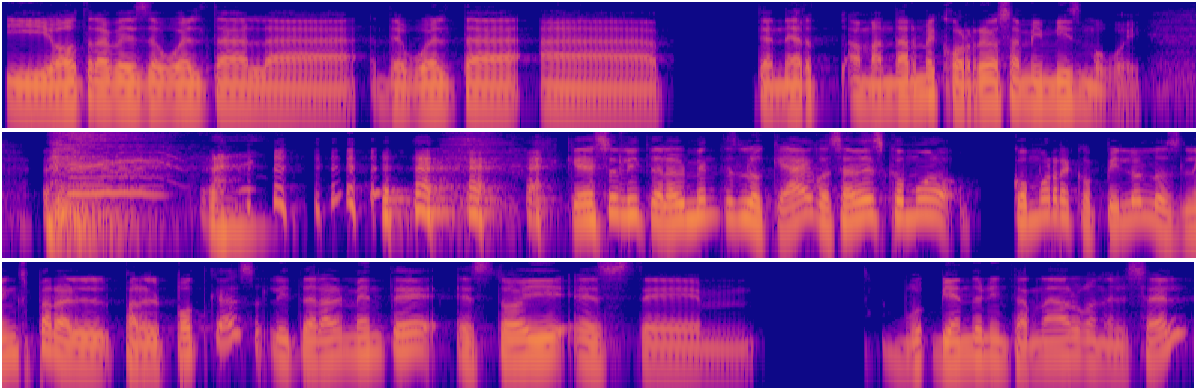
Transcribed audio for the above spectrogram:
Y otra vez de vuelta a la, de vuelta a tener, a mandarme correos a mí mismo, güey. que eso literalmente es lo que hago. ¿Sabes cómo, cómo recopilo los links para el, para el podcast? Literalmente estoy este, viendo en internet algo en el cel,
